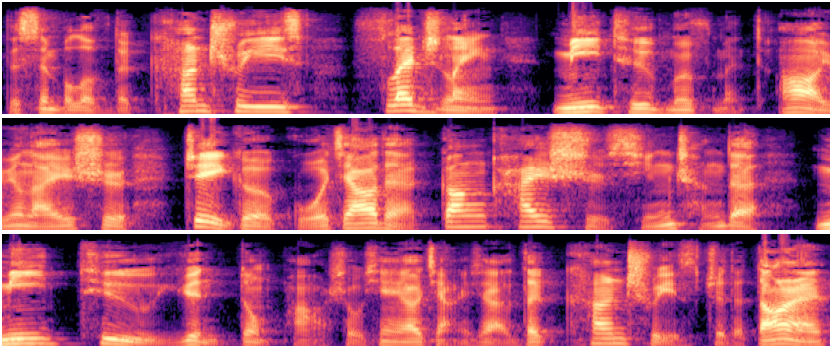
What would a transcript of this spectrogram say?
？The symbol of the country's fledgling Me Too movement 啊，原来是这个国家的刚开始形成的 Me Too 运动啊。首先要讲一下 the countries 指的，当然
